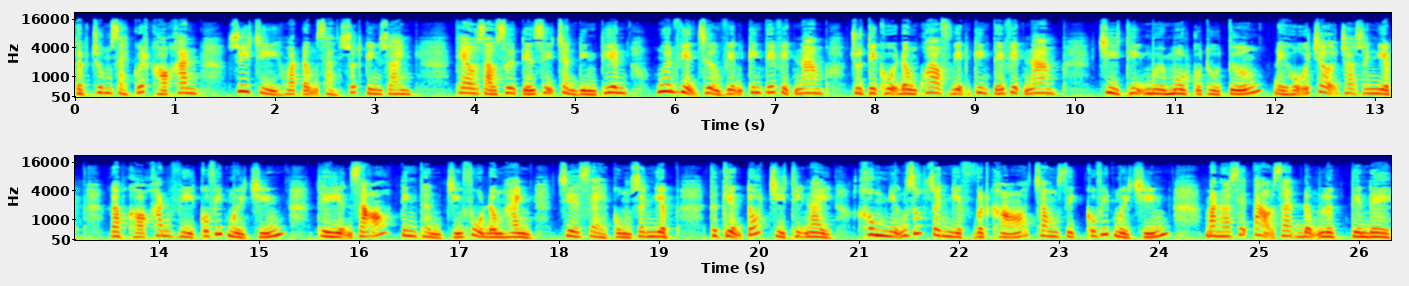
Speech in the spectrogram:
tập trung giải quyết khó khăn, duy trì hoạt động sản xuất kinh doanh. Theo giáo sư tiến sĩ Trần Đình Thiên, nguyên viện trưởng Viện Kinh tế Việt Nam, Chủ tịch Hội đồng Khoa học Viện Kinh tế Việt Nam, chỉ thị 11 của Thủ tướng để hỗ trợ cho doanh nghiệp gặp khó khăn vì COVID-19 thể hiện rõ tinh thần chính phủ đồng hành, chia sẻ cùng doanh nghiệp. Thực hiện tốt chỉ thị này không những giúp doanh nghiệp vượt khó trong dịch COVID-19 mà nó sẽ tạo ra động lực tiền đề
